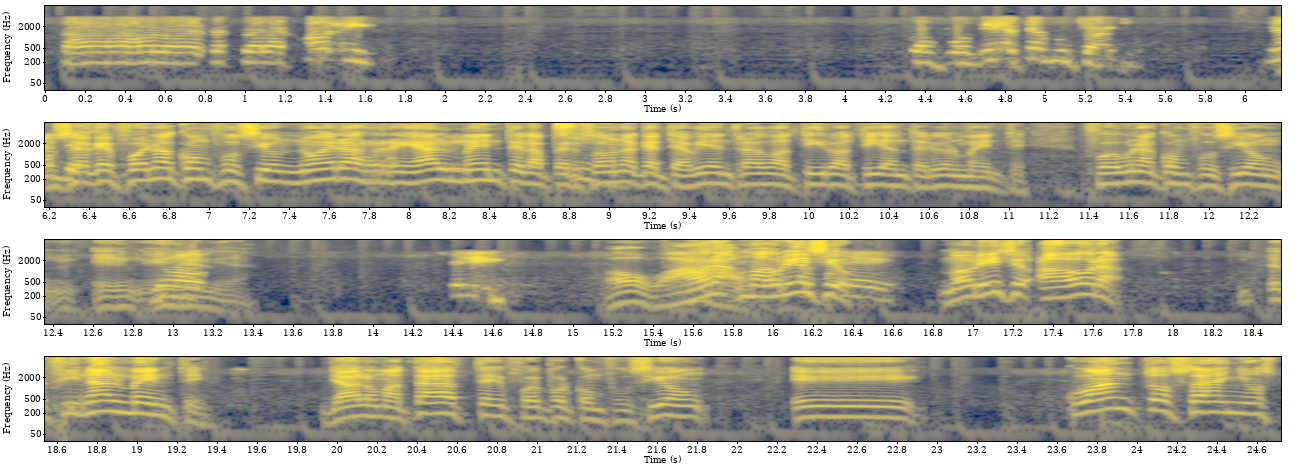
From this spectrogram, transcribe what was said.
estaba bajo los efectos del alcohol y confundí a ese muchacho. O sea que fue una confusión, no era realmente la persona que te había entrado a tiro a ti anteriormente. Fue una confusión en, realidad. Sí. Oh, wow. Ahora, Mauricio, Mauricio, ahora, eh, finalmente, ya lo mataste, fue por confusión. Eh, ¿Cuántos años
